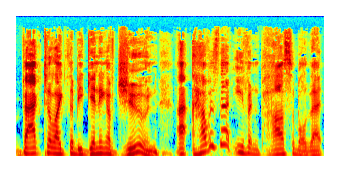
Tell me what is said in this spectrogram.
back to like the beginning of June. Uh, how is that even possible that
